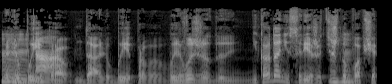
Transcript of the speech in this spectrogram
mm, любые, а. прав... да, любые, вы, вы же э, никогда не срежете, mm-hmm. чтобы вообще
